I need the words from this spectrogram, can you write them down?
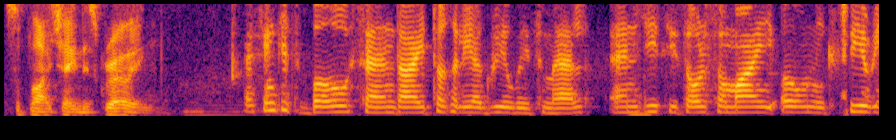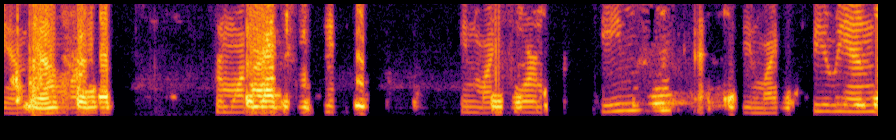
supply chain is growing? I think it's both, and I totally agree with Mel. And this is also my own experience from what I've seen in my former teams and in my experience.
